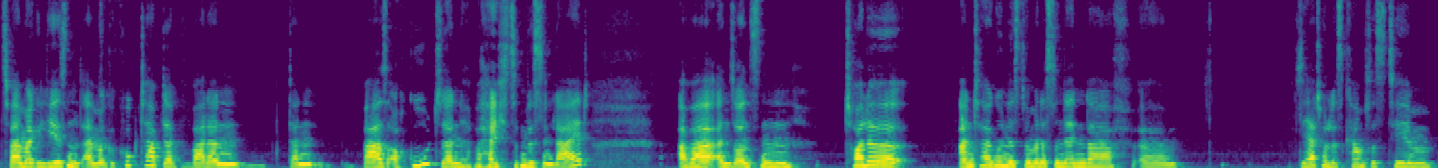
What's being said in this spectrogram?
zweimal gelesen und einmal geguckt habe. Da war dann, dann war es auch gut, dann war ich so ein bisschen leid. Aber ansonsten tolle Antagonist, wenn man das so nennen darf. Äh, sehr tolles Kampfsystem.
